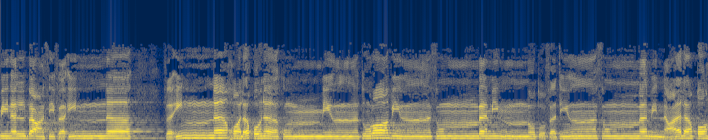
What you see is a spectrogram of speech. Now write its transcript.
من البعث فإنا فإنا خلقناكم من تراب ثم من نطفة ثم من علقة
